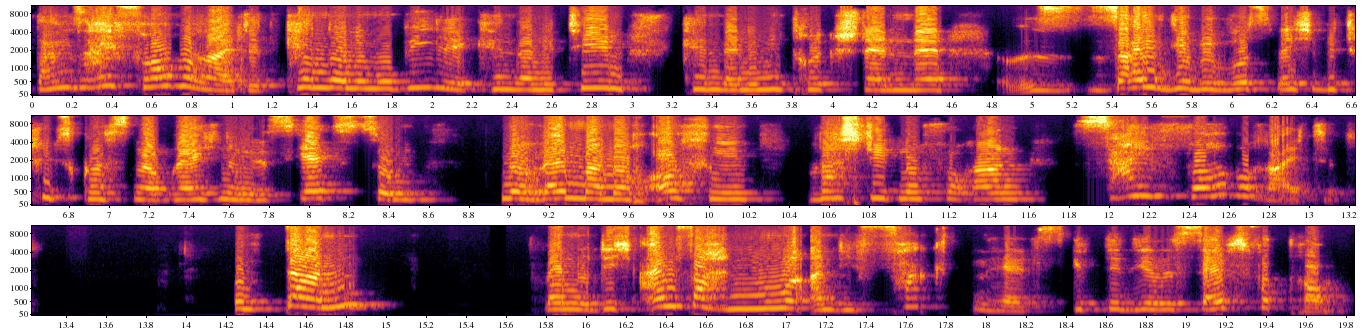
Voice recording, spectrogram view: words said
Dann sei vorbereitet. Kenn deine Immobilie, kenn deine Themen, kenn deine Mietrückstände. Sei dir bewusst, welche Betriebskostenabrechnung ist jetzt zum November noch offen. Was steht noch voran? Sei vorbereitet. Und dann, wenn du dich einfach nur an die Fakten hältst, gibt dir dir das Selbstvertrauen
